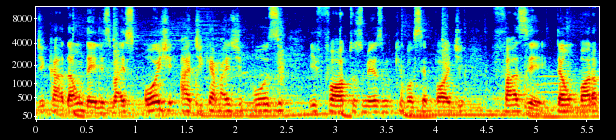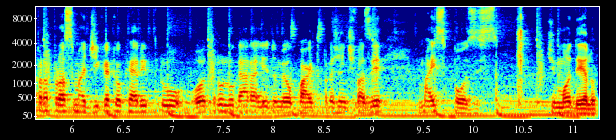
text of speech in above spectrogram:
de cada um deles. Mas hoje a dica é mais de pose e fotos mesmo que você pode fazer. Então, bora para a próxima dica que eu quero ir para outro lugar ali do meu quarto para a gente fazer mais poses de modelo.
